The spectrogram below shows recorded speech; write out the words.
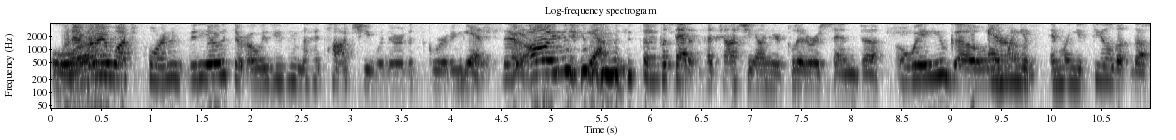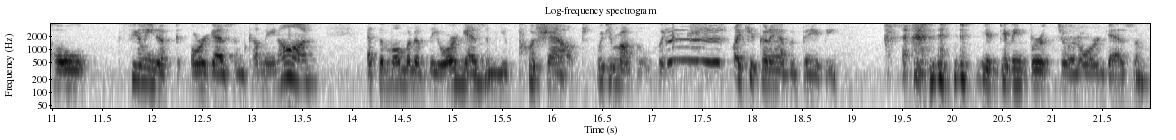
Or Whenever I watch porn videos, they're always using the Hitachi when they're in a squirting. Yes, thing. they're yes. always using Yeah, the Hitachi. put that Hitachi on your clitoris, and uh, away you go. and when you and when you feel the, the whole feeling of orgasm coming on, at the moment of the orgasm, you push out with your muscles, like like you're going to have a baby. you're giving birth to an orgasm.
